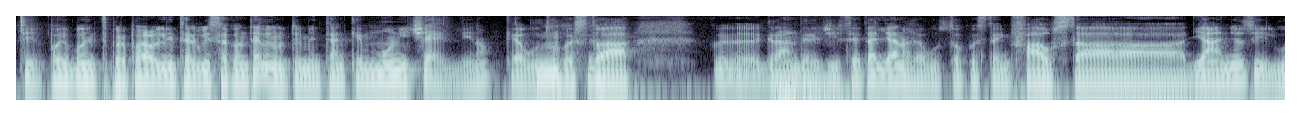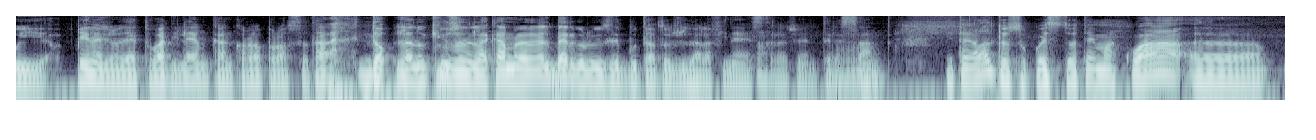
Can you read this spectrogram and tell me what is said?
Sì, poi mentre preparavo l'intervista con te mi è venuto in mente anche Monicelli, no? che ha avuto Mm, questa eh, grande regista italiano, che ha avuto questa infausta diagnosi. Lui appena gli hanno detto guardi lei ha un cancro alla prostata, l'hanno chiuso nella camera dell'albergo, lui si è buttato giù dalla finestra, cioè interessante. E tra l'altro su questo tema qua eh,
